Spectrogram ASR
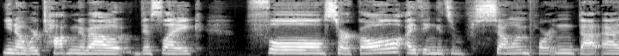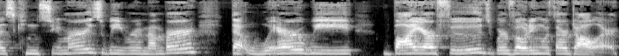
you know, we're talking about this like full circle. I think it's so important that as consumers, we remember that where we buy our foods, we're voting with our dollar.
